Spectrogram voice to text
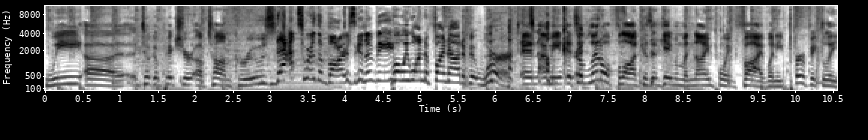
we uh, took a picture of Tom Cruise. That's where the bar's gonna be. Well, we wanted to find out if it worked, and I mean, it's a little flawed because it gave him a 9.5 when he perfectly,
